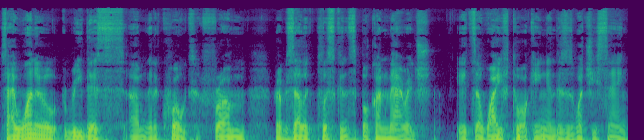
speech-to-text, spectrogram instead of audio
So I want to read this. I'm going to quote from Reb Zelig Pliskin's book on marriage. It's a wife talking, and this is what she's saying.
